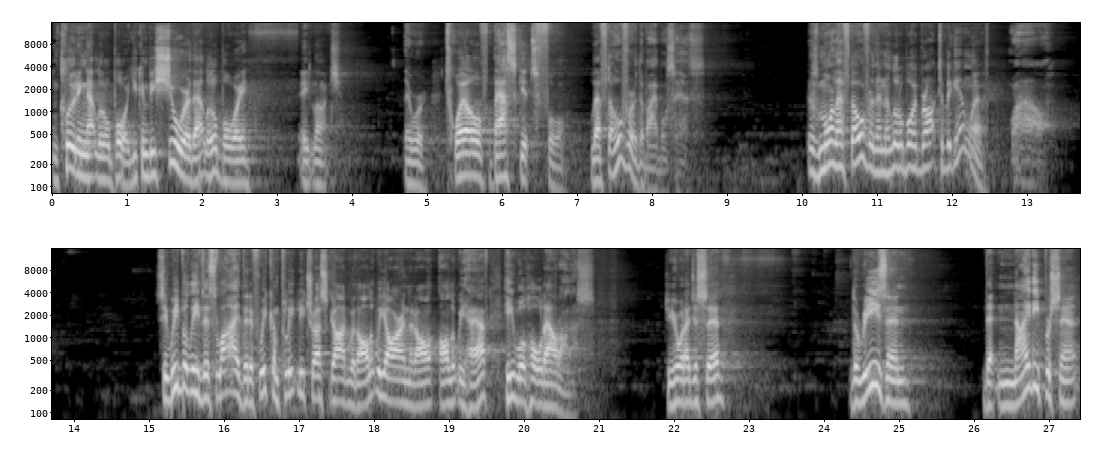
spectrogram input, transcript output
including that little boy. You can be sure that little boy ate lunch. There were 12 baskets full left over, the Bible says. There's more left over than the little boy brought to begin with. Wow. See, we believe this lie that if we completely trust God with all that we are and that all, all that we have, He will hold out on us. Do you hear what I just said? The reason that 90%,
